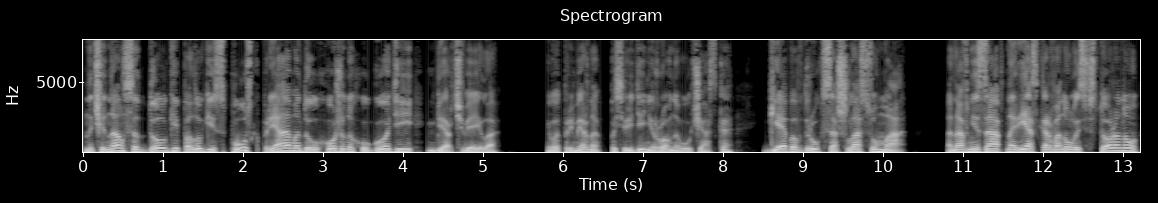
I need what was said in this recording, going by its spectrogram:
начинался долгий пологий спуск прямо до ухоженных угодий Берчвейла. И вот примерно посередине ровного участка Геба вдруг сошла с ума. Она внезапно резко рванулась в сторону,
